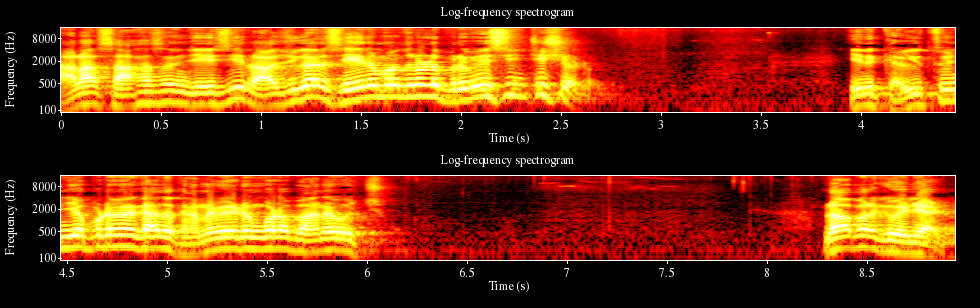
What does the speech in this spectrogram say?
చాలా సాహసం చేసి రాజుగారి సేన మందిరంలో ప్రవేశించేశాడు. ఈయన కవిత్వం చెప్పడమే కాదు కనవేయడం కూడా బాగానే వచ్చు. లోపలికి వెళ్ళాడు.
